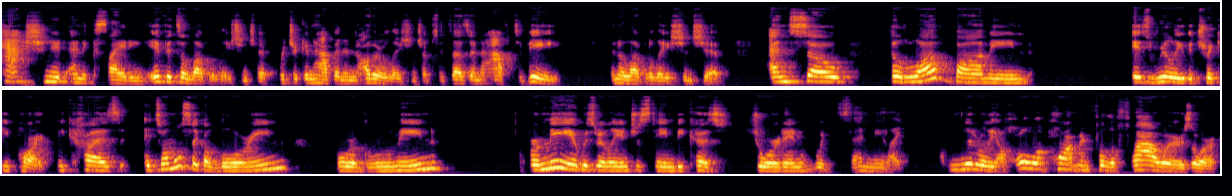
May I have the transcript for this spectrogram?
passionate and exciting if it's a love relationship which it can happen in other relationships. It doesn't have to be in a love relationship. And so the love bombing is really the tricky part because it's almost like a luring or a grooming. For me, it was really interesting because Jordan would send me like literally a whole apartment full of flowers, or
